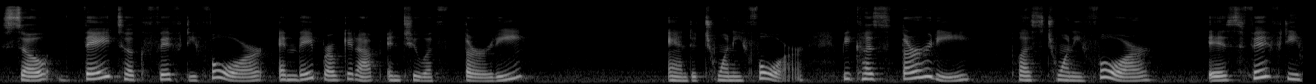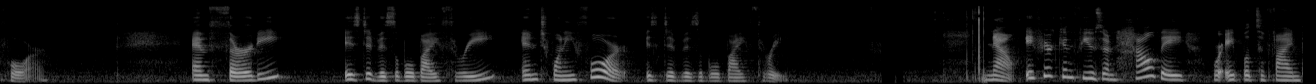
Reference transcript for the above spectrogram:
So they took 54 and they broke it up into a 30 and a 24 because 30 plus 24 is 54. And 30 is divisible by 3 and 24 is divisible by 3. Now, if you're confused on how they were able to find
